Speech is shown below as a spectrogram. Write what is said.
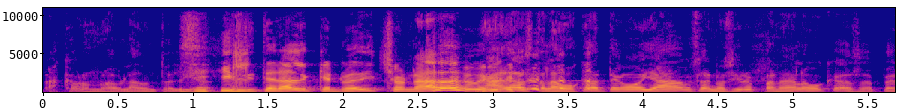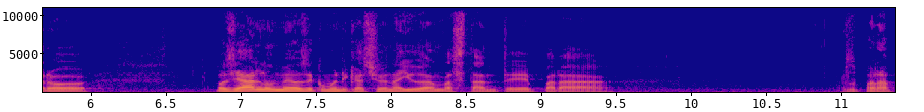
ah, cabrón, no he hablado en todo el día. Sí, literal, que no he dicho nada, güey. Nada, hasta la boca la tengo ya, o sea, no sirve para nada la boca, o sea, pero pues ya los medios de comunicación ayudan bastante para, pues, para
